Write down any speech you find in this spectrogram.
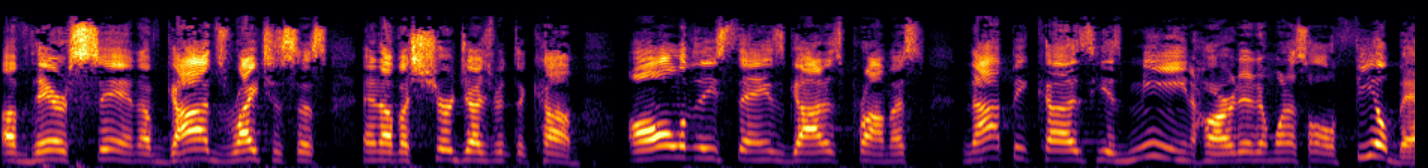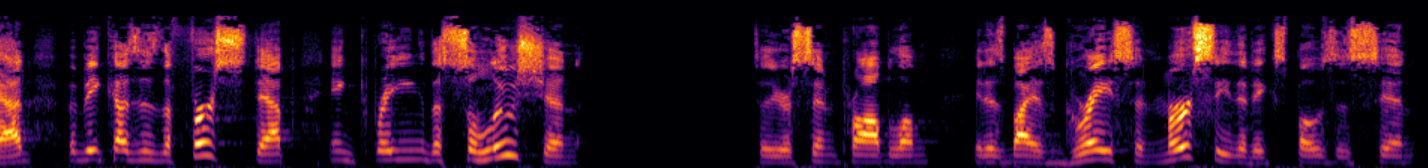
of their sin, of God's righteousness, and of a sure judgment to come. All of these things God has promised, not because He is mean hearted and wants us all to feel bad, but because it is the first step in bringing the solution to your sin problem. It is by His grace and mercy that He exposes sin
